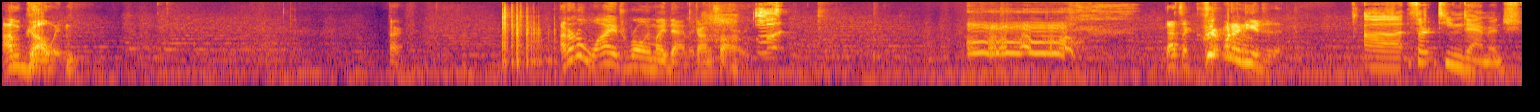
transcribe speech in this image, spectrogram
I'm going. I don't know why it's rolling my damage. I'm sorry. That's a crit when I needed it. Uh, 13 damage.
